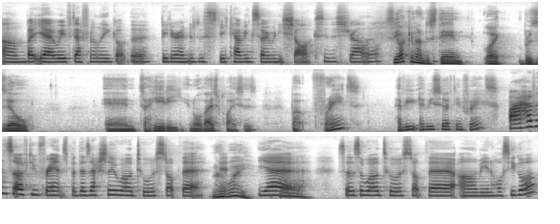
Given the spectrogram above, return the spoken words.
Um, but yeah, we've definitely got the bitter end of the stick having so many sharks in Australia. See, I can understand like Brazil and Tahiti and all those places, but France? Have you have you surfed in France? I haven't surfed in France, but there's actually a world tour stop there. No Eh, way. Yeah. So there's a world tour stop there um, in Hossegor.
